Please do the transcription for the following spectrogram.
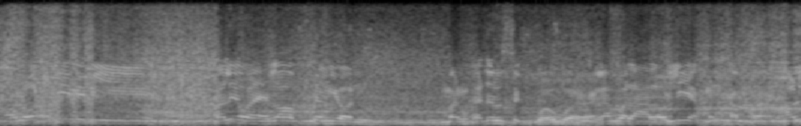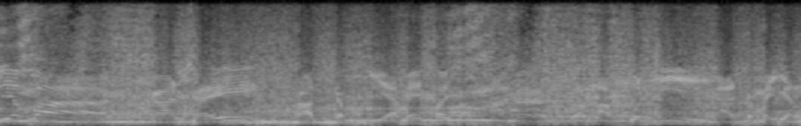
เอารถที่ไม่มีเขาเรียกว่าอะไรรอบเครื่องยนต์ มันก็จะรู้สึกเหวอๆแล้วเวลาเราเรียกมันกลับมา เขาเรียกว่าการใช้คลัตช์กับเกียร์ไม่ค่อยสำคัญอ่าสำหรับคนที่อาจจะไม่ยัง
